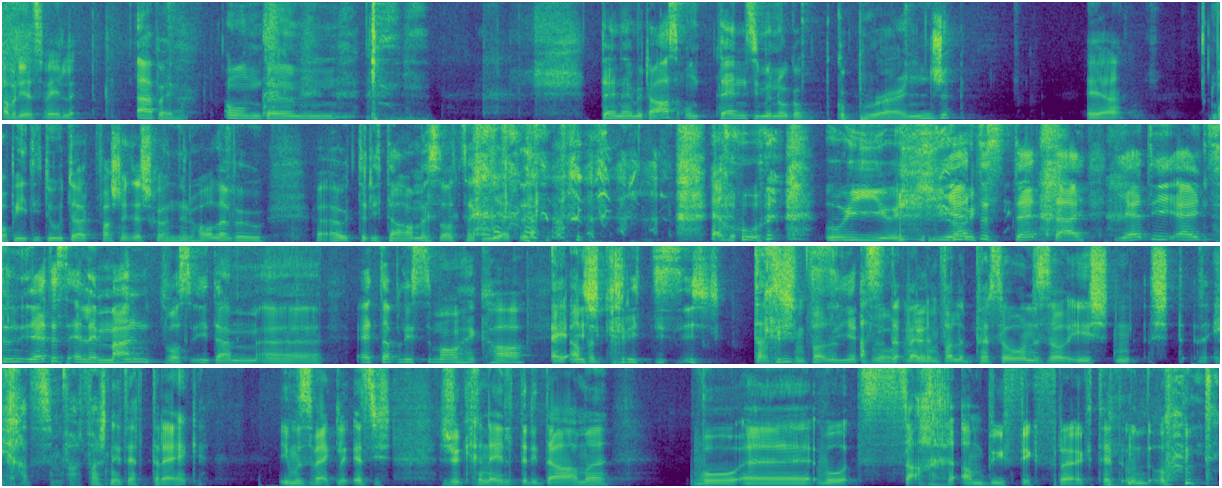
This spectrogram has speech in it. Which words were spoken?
aber ich habe es wollen. Eben, ja. Und ähm, dann haben wir das und dann sind wir noch ge- gebrunchen. Ja. Wobei die du dort fast nicht können erholen weil eine ältere Dame sozusagen jede, Ui, ui, jedes Detail, jede einzelne, jedes Element, das in diesem äh, Etablissement hatte, Ey, ist, kritis ist Das ist im Fall, kritisiert also, worden. wenn im Fall eine Person so ist, dann ich kann das im Fall fast nicht ertragen. Ich muss wirklich, es ist, es ist wirklich eine ältere Dame, wo, äh, wo Sachen am Buffet gefragt hat und, und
